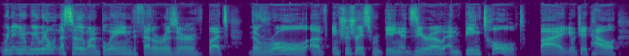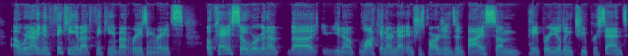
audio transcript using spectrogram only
we, we don't necessarily want to blame the Federal Reserve, but the role of interest rates from being at zero and being told by you know Jay Powell, uh, we're not even thinking about thinking about raising rates. Okay, so we're gonna uh, you know lock in our net interest margins and buy some paper yielding two percent,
